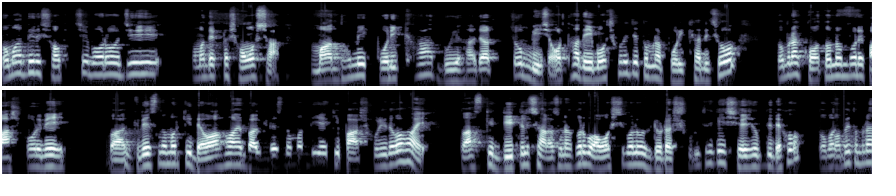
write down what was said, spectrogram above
তোমাদের সবচেয়ে বড় যে তোমাদের একটা সমস্যা, মাধ্যমিক পরীক্ষা দুই হাজার চব্বিশ, অর্থাৎ এই বছরে যে তোমরা পরীক্ষা দিছো, তোমরা কত নম্বরে পাস করবে বা গ্রেস নম্বর কি দেওয়া হয় বা গ্রেস নম্বর দিয়ে কি পাস করিয়ে দেওয়া হয়, তো আজকে ডিটেলসে আলোচনা করব। অবশ্যই বলব ভিডিওটা শুরু থেকে শেষ অবধি দেখো, তবে তোমরা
